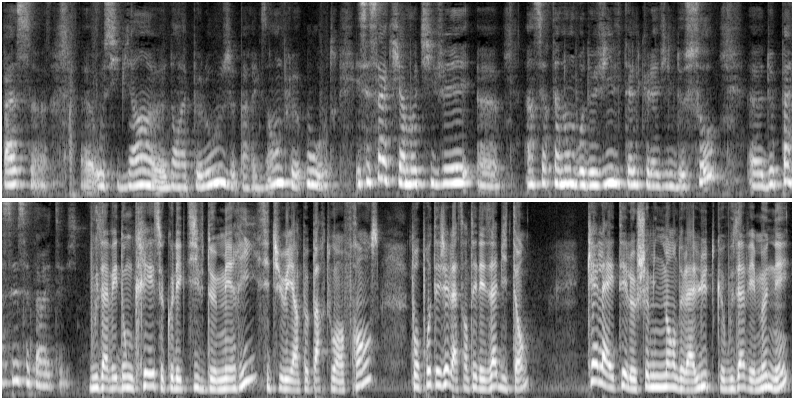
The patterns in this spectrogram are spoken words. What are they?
passent euh, aussi bien euh, dans la pelouse, par exemple, ou autre. Et c'est ça qui a motivé euh, un certain nombre de villes, telles que la ville de Sceaux, de passer cet arrêté. Vous avez donc créé ce collectif de mairies, situé un peu partout en France, pour protéger la santé des habitants. Quel a été le cheminement de la lutte que vous avez menée?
